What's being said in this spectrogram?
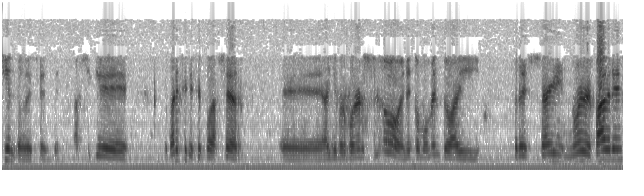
cientos de gente. Así que me parece que se puede hacer, eh, hay que proponérselo, en estos momentos hay tres, seis, nueve padres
